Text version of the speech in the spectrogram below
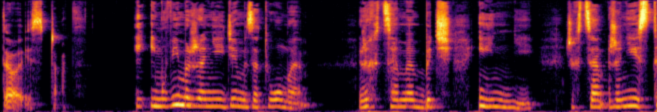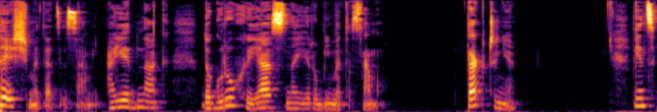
To jest czat. I, I mówimy, że nie idziemy za tłumem, że chcemy być inni, że, chcemy, że nie jesteśmy tacy sami, a jednak do gruchy jasnej robimy to samo. Tak czy nie? Więc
